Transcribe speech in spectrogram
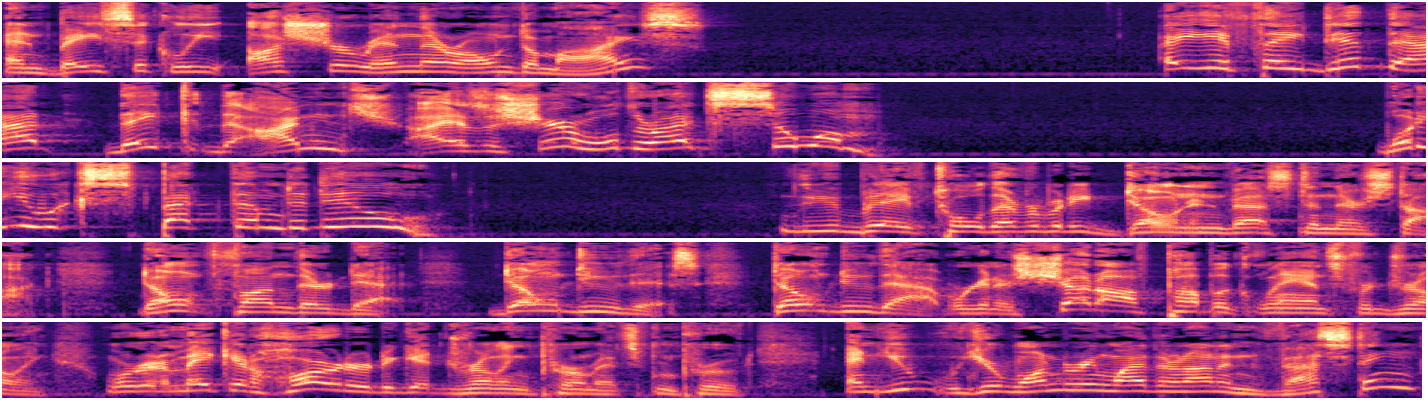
and basically usher in their own demise? If they did that, they I mean as a shareholder I'd sue them. What do you expect them to do? They've told everybody don't invest in their stock, don't fund their debt, don't do this, don't do that. We're going to shut off public lands for drilling. We're going to make it harder to get drilling permits approved. And you, you're wondering why they're not investing?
